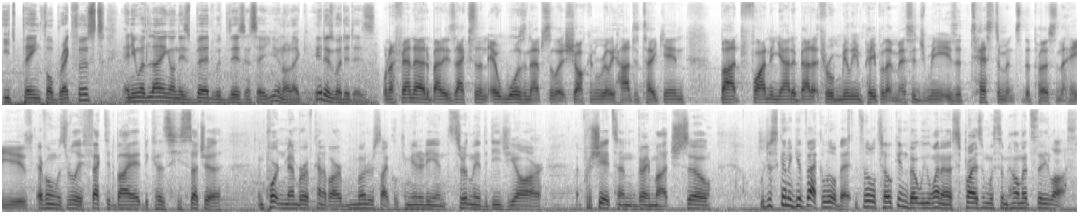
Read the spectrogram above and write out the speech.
eat pain for breakfast. And he was lying on his bed with this and say you know like it is what it is. When i found out about his accident it was an absolute shock and really hard to take in but finding out about it through a million people that messaged me is a testament to the person that he is. Everyone was really affected by it because he's such a important member of kind of our motorcycle community and certainly the DGR appreciates him very much. So we're just going to give back a little bit. It's a little token, but we want to surprise him with some helmets that he lost.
